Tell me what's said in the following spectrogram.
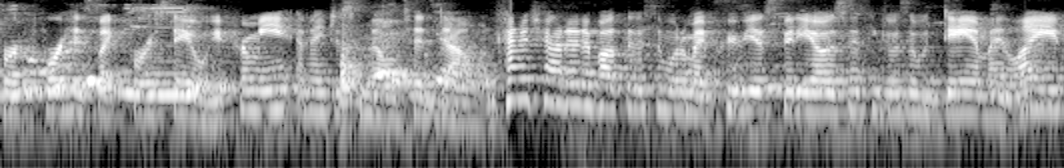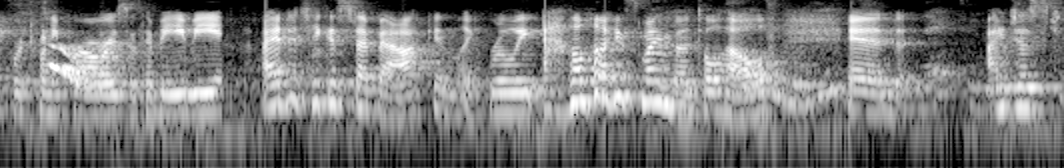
for, for his like first day away from me, and I just melted down. Kind of chatted about this in one of my previous videos. I think it was a day in my life or 24 hours with a baby. I had to take a step back and like really analyze my mental health, and I just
